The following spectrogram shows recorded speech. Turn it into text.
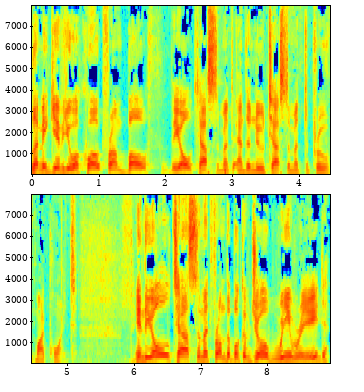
Let me give you a quote from both the Old Testament and the New Testament to prove my point. In the Old Testament, from the book of Job, we read,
